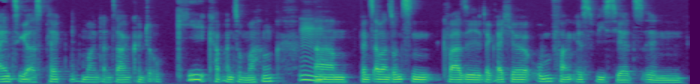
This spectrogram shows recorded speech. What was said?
einzige Aspekt, wo man dann sagen könnte, okay, kann man so machen. Mhm. Ähm, Wenn es aber ansonsten quasi der gleiche Umfang ist, wie es jetzt in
